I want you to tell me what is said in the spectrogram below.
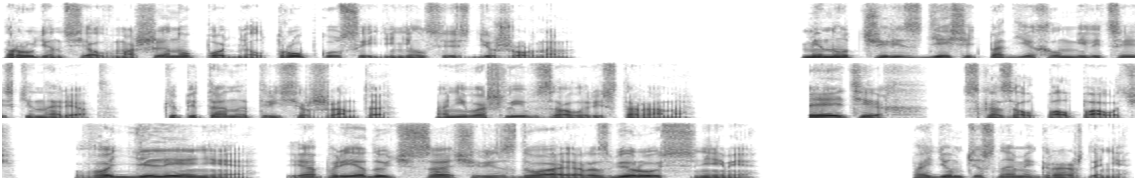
Рудин сел в машину, поднял трубку, соединился с дежурным. Минут через десять подъехал милицейский наряд. Капитан и три сержанта. Они вошли в зал ресторана. «Этих», — сказал Пал Палыч, — «в отделение. Я приеду часа через два и разберусь с ними». «Пойдемте с нами, граждане»,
